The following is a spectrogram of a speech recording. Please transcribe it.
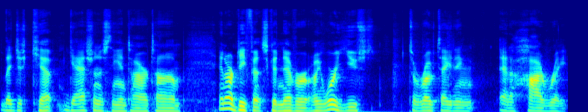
They just kept gashing us the entire time, and our defense could never. I mean, we're used to rotating at a high rate,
